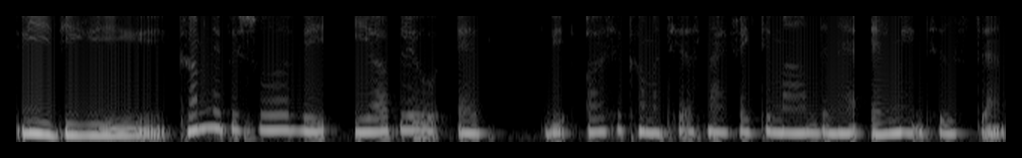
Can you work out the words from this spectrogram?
I de kommende episoder vil I opleve, at vi også kommer til at snakke rigtig meget om den her almen tilstand,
